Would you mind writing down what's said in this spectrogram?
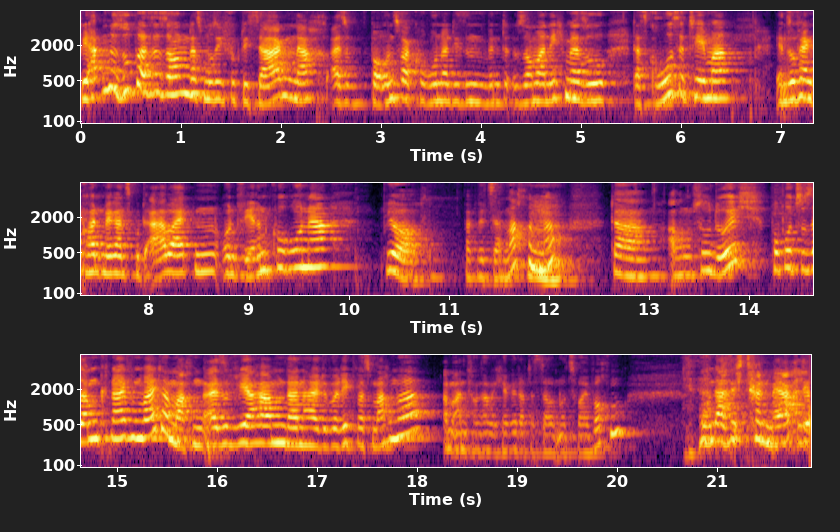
Wir hatten eine super Saison, das muss ich wirklich sagen. Nach, also bei uns war Corona diesen Winter, Sommer nicht mehr so das große Thema. Insofern konnten wir ganz gut arbeiten und während Corona, ja, was willst du da machen, ne? Da Augen zu durch, Popo zusammenkneifen, weitermachen. Also wir haben dann halt überlegt, was machen wir? Am Anfang habe ich ja gedacht, das dauert nur zwei Wochen. Und als ich dann merkte,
